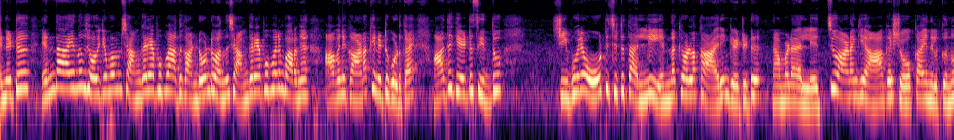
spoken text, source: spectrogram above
എന്നിട്ട് എന്തായെന്ന് ചോദിക്കുമ്പം ശങ്കരയപ്പൂപ്പൻ അത് കണ്ടുകൊണ്ട് വന്ന് ശങ്കരയപ്പൂപ്പനും പറഞ്ഞ് അവന് കണക്കിനിട്ട് കൊടുക്കാൻ. അത് കേട്ട് സിദ്ധു ഷിബുവിനെ ഓട്ടിച്ചിട്ട് തല്ലി എന്നൊക്കെയുള്ള കാര്യം കേട്ടിട്ട് നമ്മുടെ ലച്ചു ആണെങ്കിൽ ആകെ ഷോക്കായി നിൽക്കുന്നു.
